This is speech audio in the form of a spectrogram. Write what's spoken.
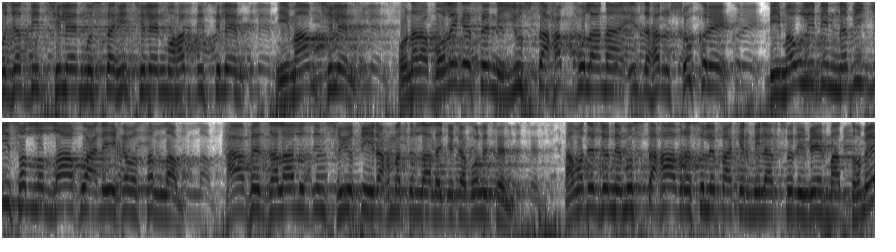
মুজাদ্দিদ ছিলেন, মুস্তাহিদ ছিলেন, মুহাদ্দিস ছিলেন, ইমাম ছিলেন, ওনারা বলে গেছেন ইউস্তাহাব্বুলানা ইজহারু শুকরে বিমাউলিদিন নবীজি সাল্লাল্লাহু আলাইহি ওয়াসাল্লাম। হাফেজ জালালউদ্দিন সুয়ুতি রাহমাতুল্লাহ আলাইহি যেটা বলেছেন, আমাদের জন্য মুস্তাহাব রাসূলের পাকের মিলাদ শরীফের মাধ্যমে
